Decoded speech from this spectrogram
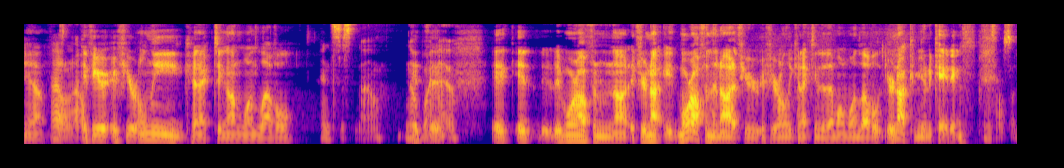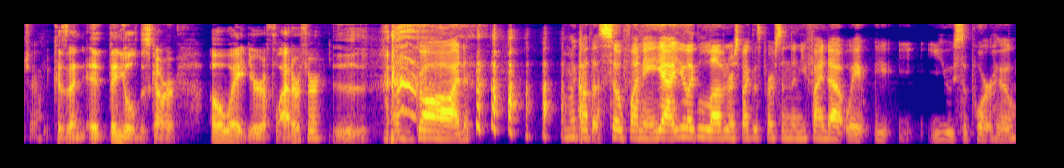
Yeah. I don't know. If you're if you're only connecting on one level, it's just no, no bueno. it, it it more often than not if you're not it, more often than not if you're if you're only connecting to them on one level you're not communicating It's also true. because then it then you'll discover oh wait you're a flat earther. Oh God. oh my God, that's so funny. Yeah, you like love and respect this person, then you find out. Wait, you you- you support who?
